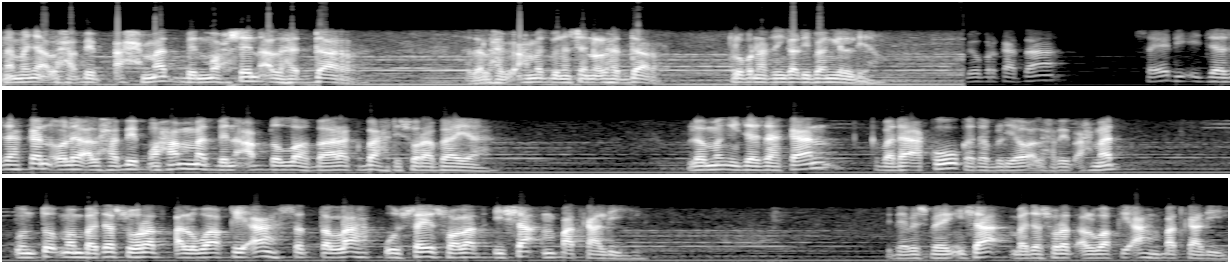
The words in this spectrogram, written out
Namanya Al-Habib Ahmad bin Muhsin Al-Haddar. Al-Habib Ahmad bin Muhsin Al-Haddar. Dulu pernah tinggal di Bangil dia? Beliau berkata saya diijazahkan oleh Al-Habib Muhammad bin Abdullah Barakbah di Surabaya. Beliau mengijazahkan kepada aku kata beliau Al Habib Ahmad untuk membaca surat Al-Waqiah setelah usai sholat Isya empat kali. Jadi habis bayang Isya baca surat Al-Waqiah empat kali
